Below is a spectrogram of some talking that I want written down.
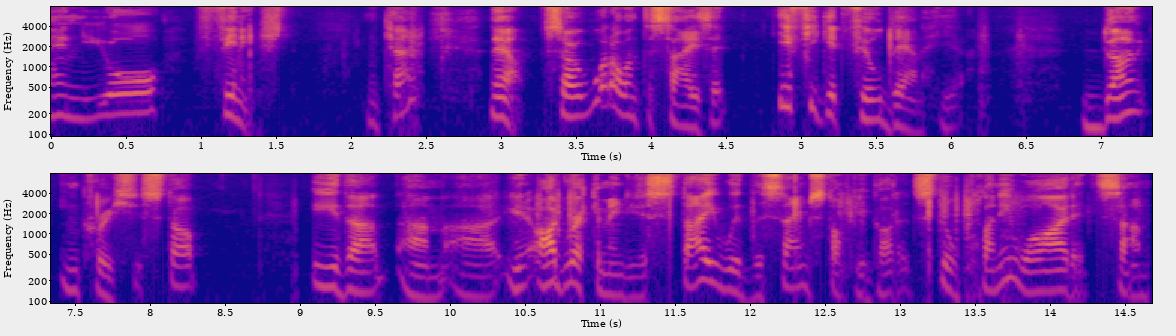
and you're finished okay? Now so what I want to say is that if you get filled down here don't increase your stop either um, uh, you know I'd recommend you stay with the same stop you got. It's still plenty wide. It's um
